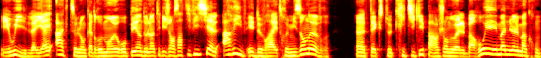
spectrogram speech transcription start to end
Et oui, l'AI Act, l'encadrement européen de l'intelligence artificielle, arrive et devra être mis en œuvre. Un texte critiqué par Jean-Noël Barrot et Emmanuel Macron.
